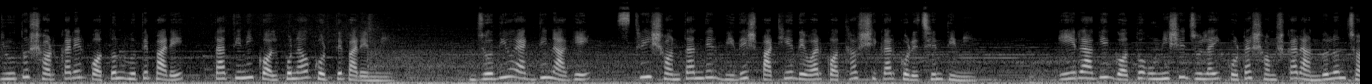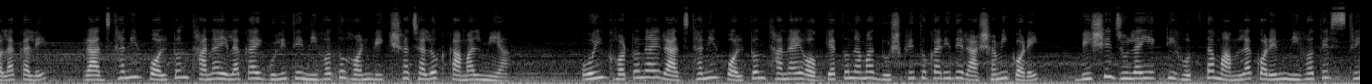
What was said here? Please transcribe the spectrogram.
দ্রুত সরকারের পতন হতে পারে তা তিনি কল্পনাও করতে পারেননি। যদিও একদিন আগে স্ত্রী সন্তানদের বিদেশ পাঠিয়ে দেওয়ার কথাও স্বীকার করেছেন তিনি। এর আগে গত উনিশে জুলাই কোটা সংস্কার আন্দোলন চলাকালে রাজধানীর পল্টন থানা এলাকায় গুলিতে নিহত হন রিকশা চালক কামাল মিয়া। ওই ঘটনায় রাজধানীর পল্টন থানায় অজ্ঞাতনামা দুষ্কৃতকারীদের আসামি করে বিশে জুলাই একটি হত্যা মামলা করেন নিহতের স্ত্রী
